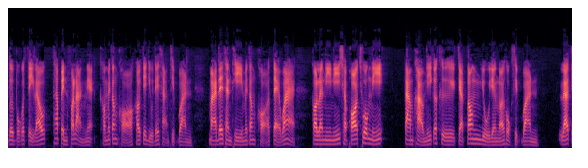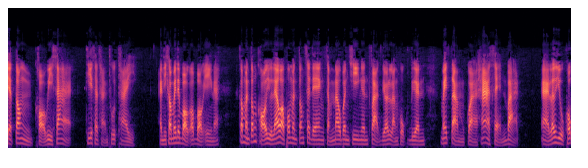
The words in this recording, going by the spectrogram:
โดยปกติแล้วถ้าเป็นฝรั่งเนี่ยเขาไม่ต้องขอเขาจะอยู่ได้ 30 วัน มาได้ทันทีไม่ต้องขอ แต่ว่ากรณีนี้เฉพาะช่วงนี้ ตามข่าวนี้ก็คือจะต้องอยู่อย่างน้อย 60 วัน แล้วจะต้องขอวีซ่าที่สถานทูตไทย อันนี้เขาไม่ได้บอกเอาบอกเองนะ ก็มันต้องขออยู่แล้วอะเพราะมันต้องแสดงสำเนาบัญชีเงินฝากย้อนหลัง6เดือน ไม่ต่ำกว่า5 0 0แสนบาทอ่าแล้วอยู่ครบ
